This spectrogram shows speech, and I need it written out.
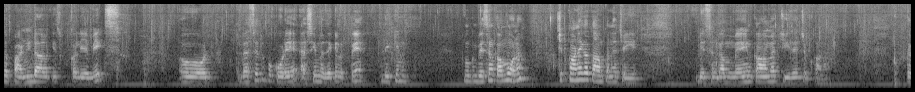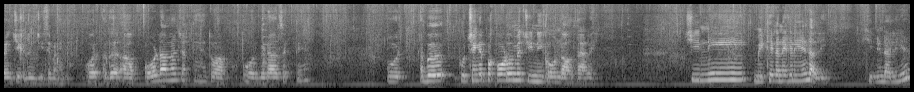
सा पानी डाल के इसको कर लिया मिक्स और वैसे तो पकोड़े ऐसे ही मज़े के लगते हैं, लेकिन क्योंकि बेसन कम हो ना, चिपकाने का काम करना चाहिए। बेसन का मेन काम है चीज़ें चिपकाना। क्रंची क्रंची से बनेंगे। और अगर आप और डालना चाहते हैं तो आप और भी डाल सकते हैं। और अब पूछेंगे पकौड़ों में चीनी कौन डालता है भाई? चीनी मीठे करने के लिए नहीं डाली। चीनी डाली है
